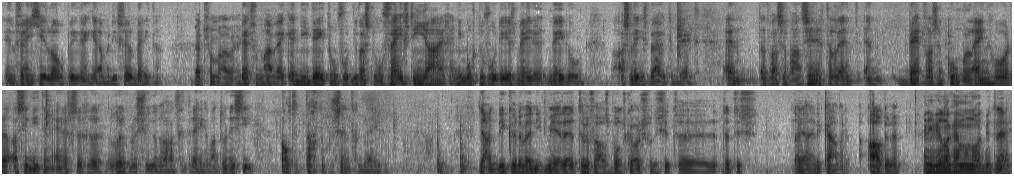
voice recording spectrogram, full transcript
een ventje lopen. Ik denk, ja, maar die is veel beter. Bert van Marwijk. Bert van Marwijk. En die, deed toen voor, die was toen 15 jaar en die mocht toen voor het eerst meedoen als linksbuiten Bert. En dat was een waanzinnig talent. En Bert was een Koemelijn geworden als hij niet een ernstige rugblessure had gekregen. Want toen is hij altijd 80% gebleven. Ja, die kunnen we niet meer terugvallen als bondscoach. Want die zit, eh, dat is, nou ja, in de kader ouderen. En die wil ook helemaal nooit meer terug Nee.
